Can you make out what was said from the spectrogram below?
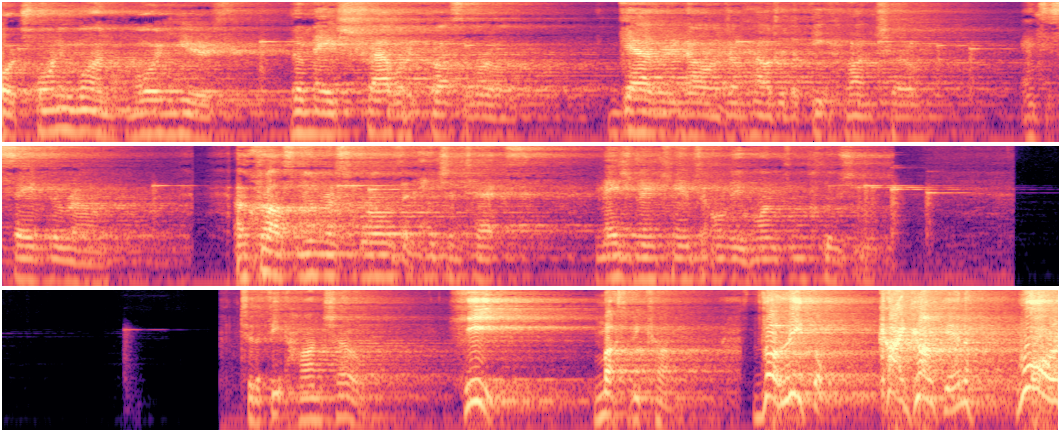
For 21 more years, the mage traveled across the world, gathering knowledge on how to defeat Hancho and to save the realm. Across numerous scrolls and ancient texts, Mage Man came to only one conclusion. To defeat Hancho, he must become the lethal Kai Gunkin War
